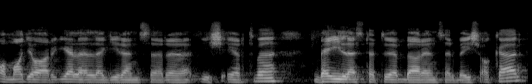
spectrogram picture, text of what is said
a magyar jelenlegi rendszerre is értve, beilleszthető ebbe a rendszerbe is akár,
